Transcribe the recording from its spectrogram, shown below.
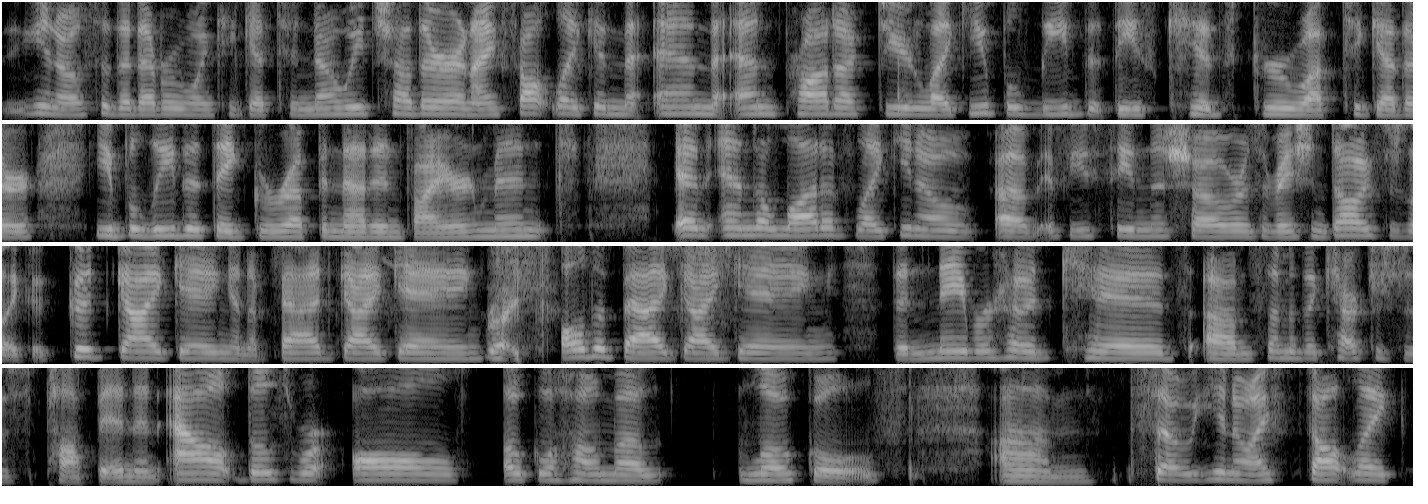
you know so that everyone could get to know each other. And i felt like in the end the end product you're like you believe that these kids grew up together. You believe that they grew up in that environment. And and a lot of like you know um, if you've seen the show reservation dogs there's like a good guy gang and a bad guy gang. Right. All the bad guy gang the neighborhood kids um, some of the characters just pop in and out. Those were all oklahoma locals. Um, so, you know, I felt like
